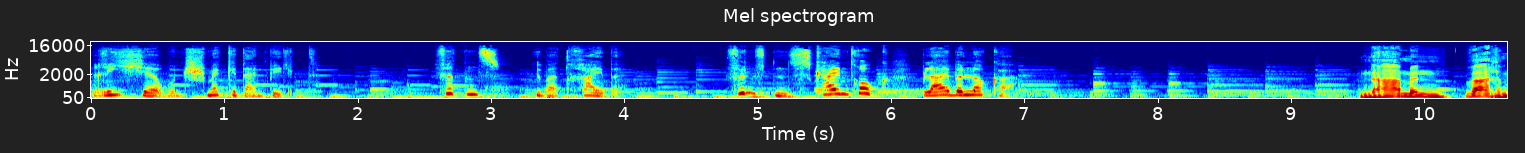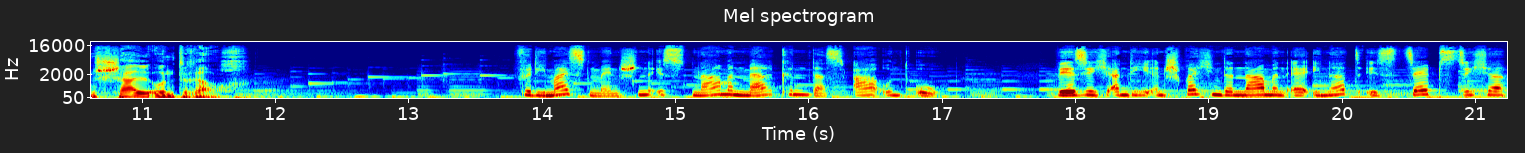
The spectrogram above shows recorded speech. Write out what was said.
rieche und schmecke dein Bild. Viertens, übertreibe. Fünftens, kein Druck, bleibe locker. Namen waren Schall und Rauch. Für die meisten Menschen ist Namenmerken das A und O. Wer sich an die entsprechenden Namen erinnert, ist selbstsicher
